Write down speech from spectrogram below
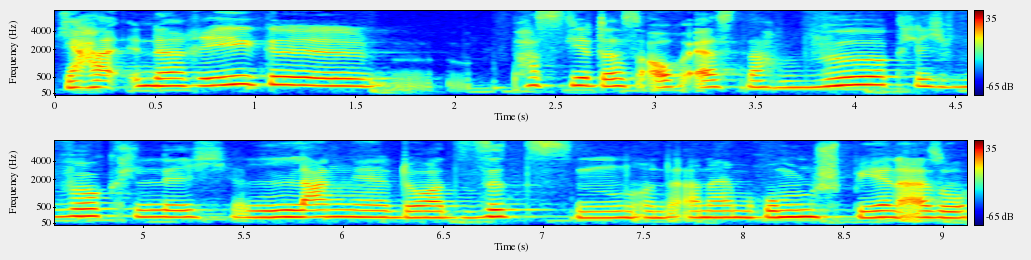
ja, in der Regel passiert das auch erst nach wirklich, wirklich lange dort sitzen und an einem rumspielen. Also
